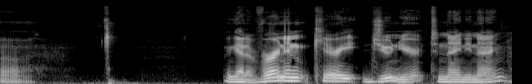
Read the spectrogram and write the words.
Uh, we got a Vernon Carey Jr. to 99.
